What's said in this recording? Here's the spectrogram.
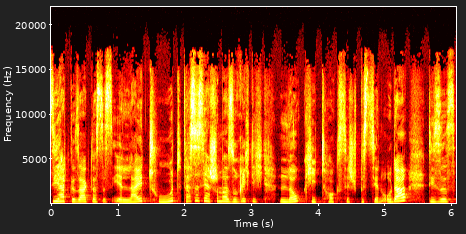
Sie hat gesagt, dass es ihr leid tut. Das ist ja schon mal so richtig low-key toxisch bisschen, oder? Dieses,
